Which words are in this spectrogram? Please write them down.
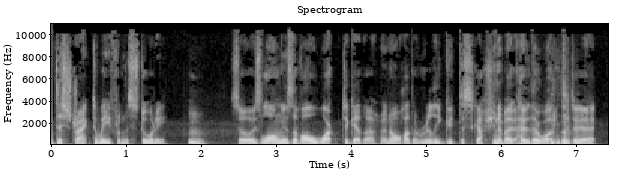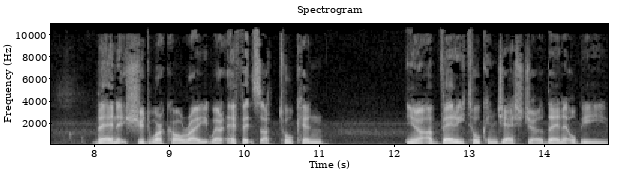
distract away from the story. Mm. So as long as they've all worked together and all had a really good discussion about how they're wanting to do it, then it should work all right. Where if it's a token, you know, a very token gesture, then it'll be.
